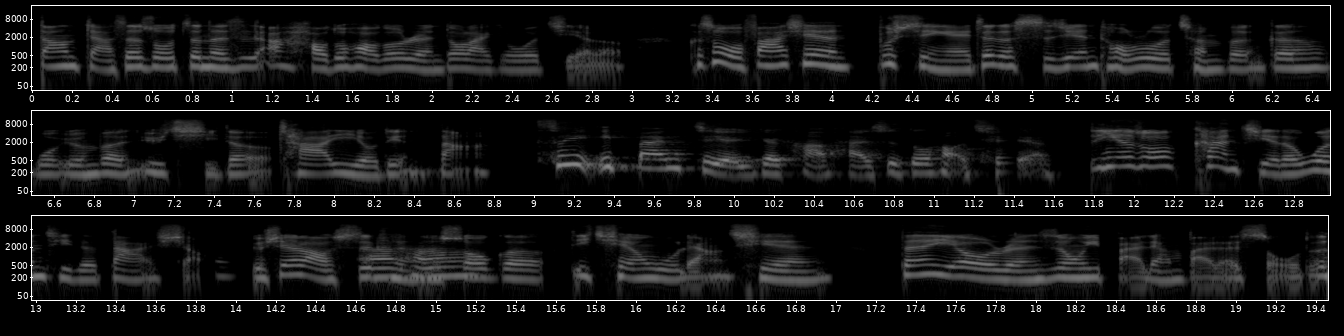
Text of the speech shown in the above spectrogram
当假设说真的是啊，好多好多人都来给我解了，可是我发现不行诶，这个时间投入的成本跟我原本预期的差异有点大。所以一般解一个卡牌是多少钱？应该说看解的问题的大小，有些老师可能收个一千五两千，但是也有人是用一百两百来收的。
